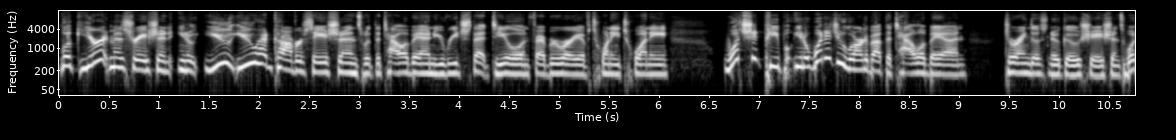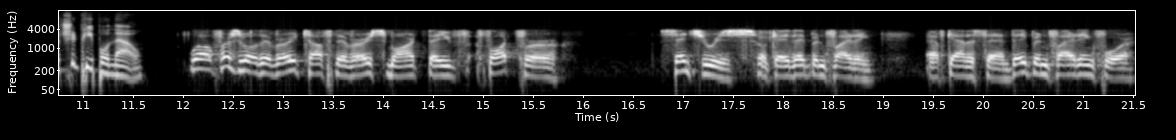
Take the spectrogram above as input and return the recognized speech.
Look, your administration, you know, you you had conversations with the Taliban. You reached that deal in February of 2020. What should people, you know, what did you learn about the Taliban during those negotiations? What should people know? Well, first of all, they're very tough. They're very smart. They've fought for centuries. Okay, they've been fighting Afghanistan. They've been fighting for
